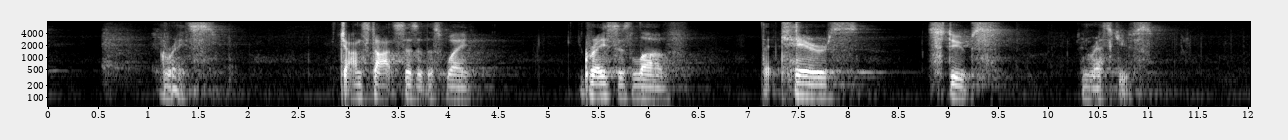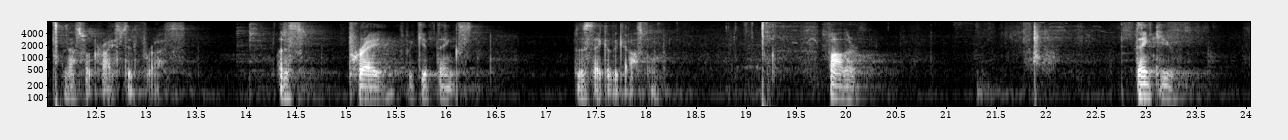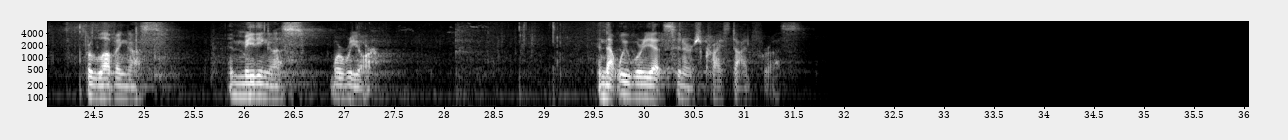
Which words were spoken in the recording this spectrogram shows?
grace. John Stott says it this way Grace is love that cares, stoops, and rescues. And that's what Christ did for us. Let us pray as we give thanks for the sake of the gospel. Father, thank you for loving us and meeting us where we are. And that we were yet sinners, Christ died for us.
